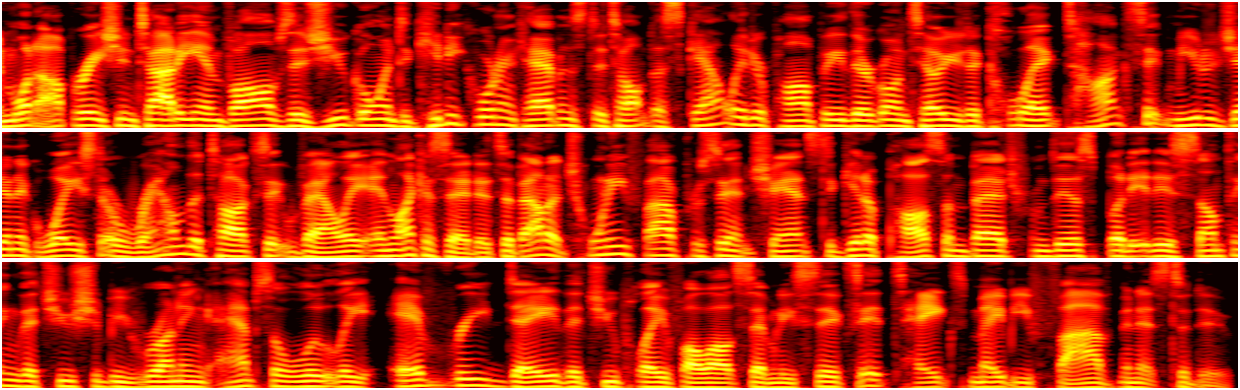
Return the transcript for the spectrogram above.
And what Operation Tidy involves is you go into Kiddie Corner Cabins to talk to Scout Leader Pompey. They're going to tell you to collect toxic mutagenic waste around the toxic valley. And like I said, it's about a 25% chance to get a possum badge from this, but it is something that you should be running absolutely every day that you play Fallout 76. It takes maybe five minutes to do.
